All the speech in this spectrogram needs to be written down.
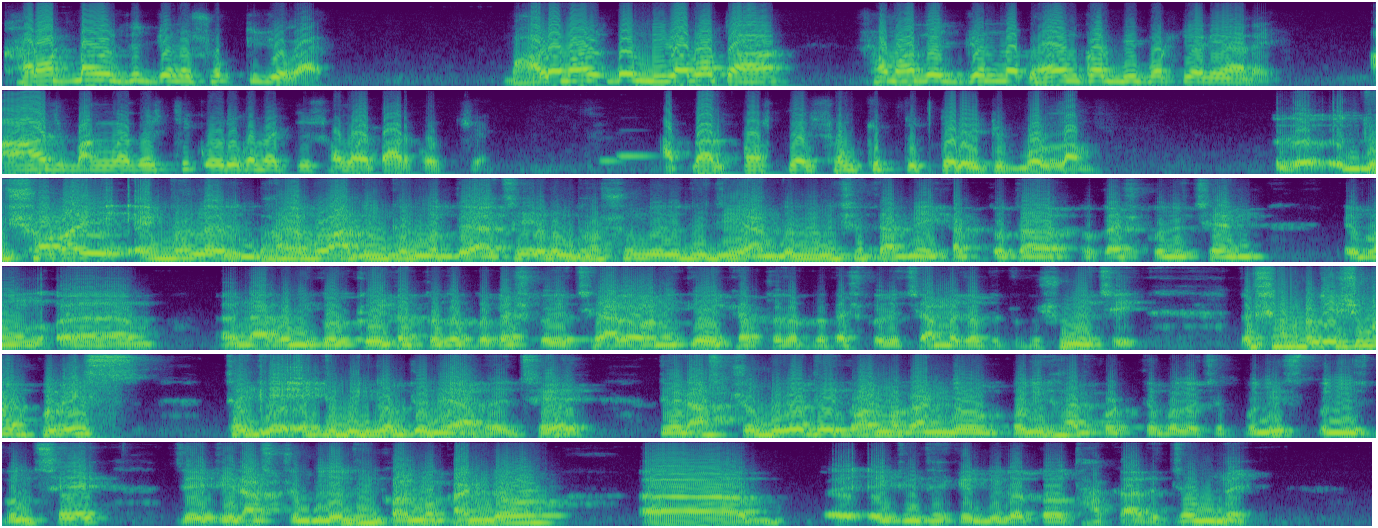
খারাপ মানুষদের জন্য শক্তি যোগায়। ভালো মানুষদের নীরবতা সমাজের জন্য ভয়ঙ্কর বিপদ টেনে আনে। আজ বাংলাদেশ ঠিক ওইরকম একটি সময় পার করছে। আপনার প্রশ্নের সংক্ষিপ্ত উত্তর এইটুকু বললাম। সবাই এক ধরনের ভয়াবহ আতঙ্কের মধ্যে আছে এবং ধর্ষণ বিরোধী যে আন্দোলনের সাথে আপনি একাত্মতা প্রকাশ করেছেন এবং নাগরিক ঐক্য একাত্মতা প্রকাশ করেছে, আরও অনেকে একাত্মতা প্রকাশ করেছে, আমরা যতটুকু শুনেছি। তো সাম্প্রতিক সময় পুলিশ থেকে একটি বিজ্ঞপ্তি দেওয়া হয়েছে যে রাষ্ট্রবিরোধী কর্মকাণ্ড পরিহার করতে বলেছে পুলিশ। পুলিশ বলছে যে এটি রাষ্ট্রবিরোধী কর্মকাণ্ড এটি থেকে বিরত থাকার জন্যে।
